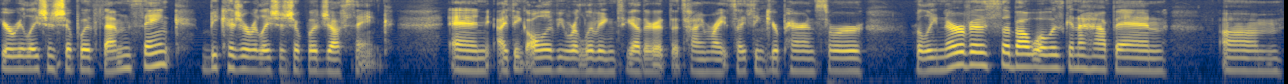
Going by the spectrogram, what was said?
your relationship with them sank because your relationship with Jeff sank. And I think all of you were living together at the time, right? So I think your parents were really nervous about what was going to happen, um,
